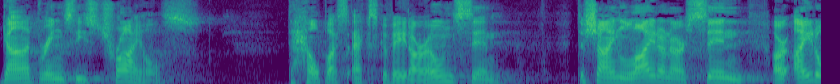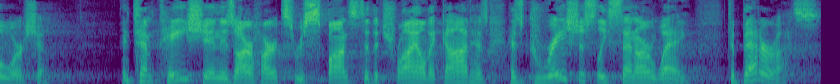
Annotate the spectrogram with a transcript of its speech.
God brings these trials to help us excavate our own sin, to shine light on our sin, our idol worship. And temptation is our heart's response to the trial that God has, has graciously sent our way to better us.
